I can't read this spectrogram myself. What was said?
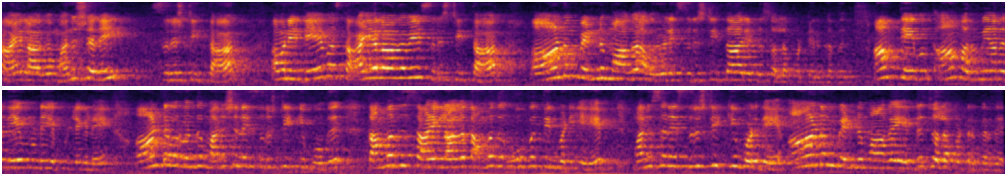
சாயலாக மனுஷனை சிருஷ்டித்தார். அவனை தேவ சாயலாகவே சிருஷ்டித்தார். ஆணும் பெண்ணுமாக அவர்களை சிருஷ்டித்தார் என்று சொல்லப்பட்டிருக்கிறது. ஆம் தேவ ஆம் அருமையான தேவனுடைய பிள்ளைகளே ஆண்டவர் வந்து மனுஷனை சிருஷ்டிக்கும் போது தமது சாயலாக தமது ரூபத்தின்படியே மனுஷனை சிருஷ்டிக்கும் பொழுதே ஆணும் பெண்ணுமாக என்று சொல்லப்பட்டிருக்கிறது.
